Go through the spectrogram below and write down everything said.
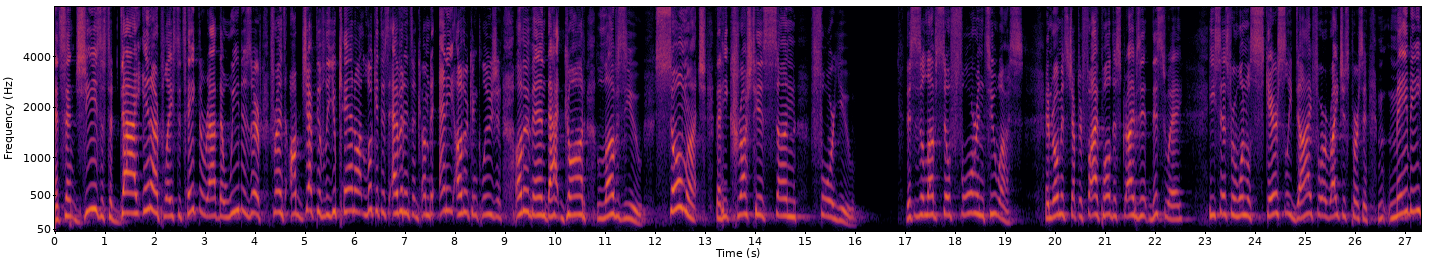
and sent Jesus to die in our place to take the wrath that we deserve. Friends, objectively, you cannot look at this evidence and come to any other conclusion other than that God loves you so much that he crushed his son for you. This is a love so foreign to us. In Romans chapter 5, Paul describes it this way. He says, For one will scarcely die for a righteous person. Maybe,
